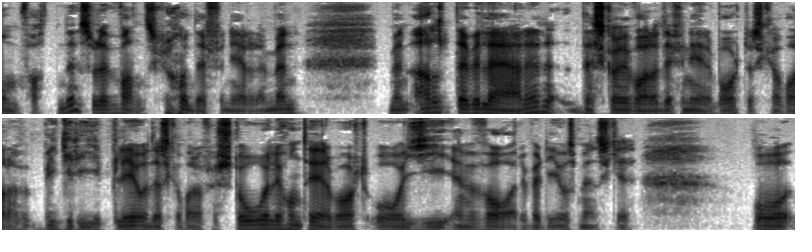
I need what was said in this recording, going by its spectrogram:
omfattende, så det er vanskelig å definere det. Men, men, alt det vi lærer, det skal jo være definerbart, det skal være begripelig, og det skal være forståelig, håndterbart og gi en vareverdi hos mennesker. Og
